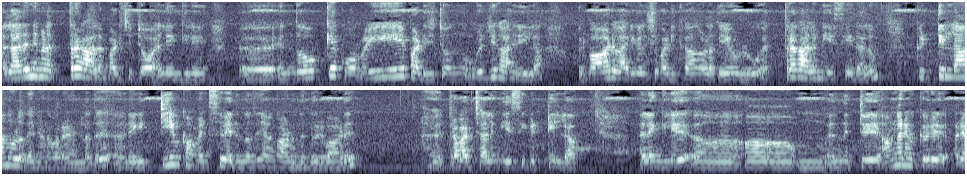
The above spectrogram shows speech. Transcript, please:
അല്ലാതെ നിങ്ങൾ എത്ര കാലം പഠിച്ചിട്ടോ അല്ലെങ്കിൽ എന്തൊക്കെ കുറേ പഠിച്ചിട്ടോ ഒന്നും ഒരു കാര്യമില്ല. ഒരുപാട് വാരി വലിച്ച് പഠിക്കുക എന്നുള്ളതേ ഉള്ളൂ. എത്ര കാലം യൂസ് ചെയ്താലും കിട്ടില്ല എന്നുള്ളത് തന്നെയാണ് പറയാനുള്ളത്. നെഗറ്റീവ് കമൻസ് വരുന്നത് ഞാൻ കാണുന്നുണ്ട് ഒരുപാട്. എത്ര പഠിച്ചാലും ബി എസ് സി കിട്ടില്ല. അല്ലെങ്കിൽ എന്നിട്ട് അങ്ങനെയൊക്കെ ഒരു ഒരു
